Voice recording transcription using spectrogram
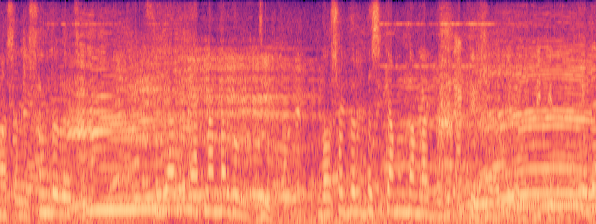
গরু, মাসাল্লাহ সুন্দর রয়েছে সিরিয়ালের এক নাম্বার গরু। জি। দর্শকদের উদ্দেশ্যে কেমন দাম লাগবে? এটা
